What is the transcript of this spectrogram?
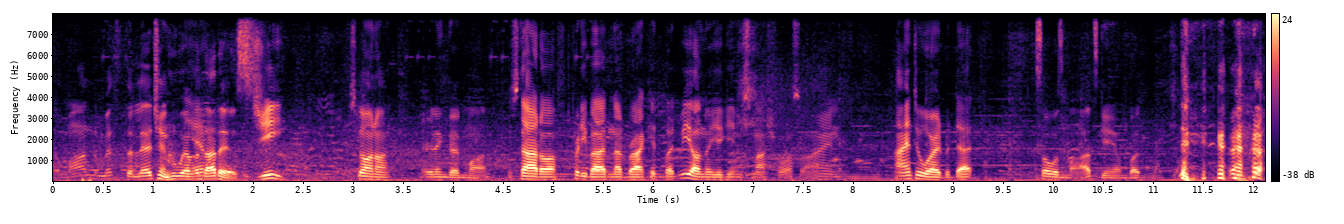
The man, the myth, the legend, whoever Yep. that is. G. What's going on? Everything good, man. We start off pretty bad in that bracket, but we all know your game is Smash 4, so I ain't, I ain't too worried with that. So was Mod's game, but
